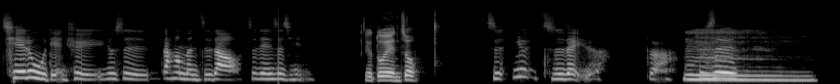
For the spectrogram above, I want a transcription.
切入点去，就是让他们知道这件事情有多严重，之因为之类的，对啊，就是、嗯、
